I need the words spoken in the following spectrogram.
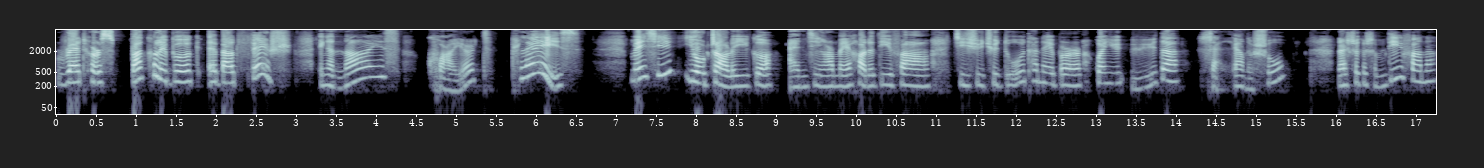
read her sparkly book about fish in a nice, quiet place. 梅西又找了一个安静而美好的地方，继续去读他那本关于鱼的闪亮的书。那是个什么地方呢？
